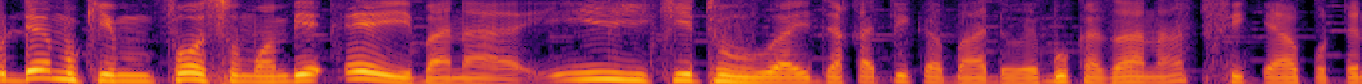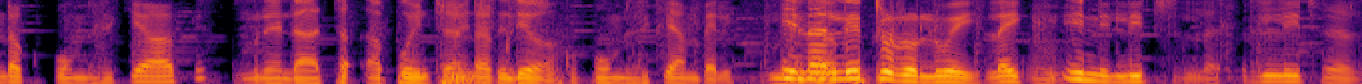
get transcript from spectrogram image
Udem kimfosu mwambie hey, bana hii kitu haijakatika bado. Hebu kazana tufike hapo. Tutaenda kupumzikia wapi? Mnaenda kupumzikia mbele. In a literal way like Mm. in literal, literal.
